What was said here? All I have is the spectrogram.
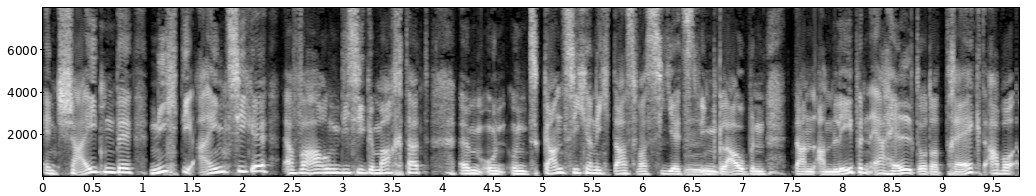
entscheidende, nicht die einzige Erfahrung, die sie gemacht hat ähm, und, und ganz sicher nicht das, was sie jetzt mhm. im Glauben dann am Leben erhält oder trägt, aber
